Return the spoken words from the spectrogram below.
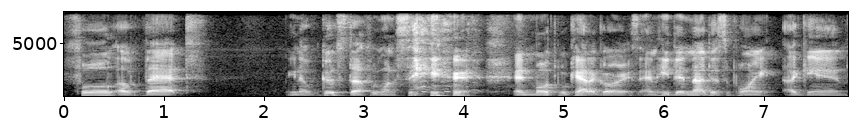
full of that, you know, good stuff we want to see in multiple categories. And he did not disappoint again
